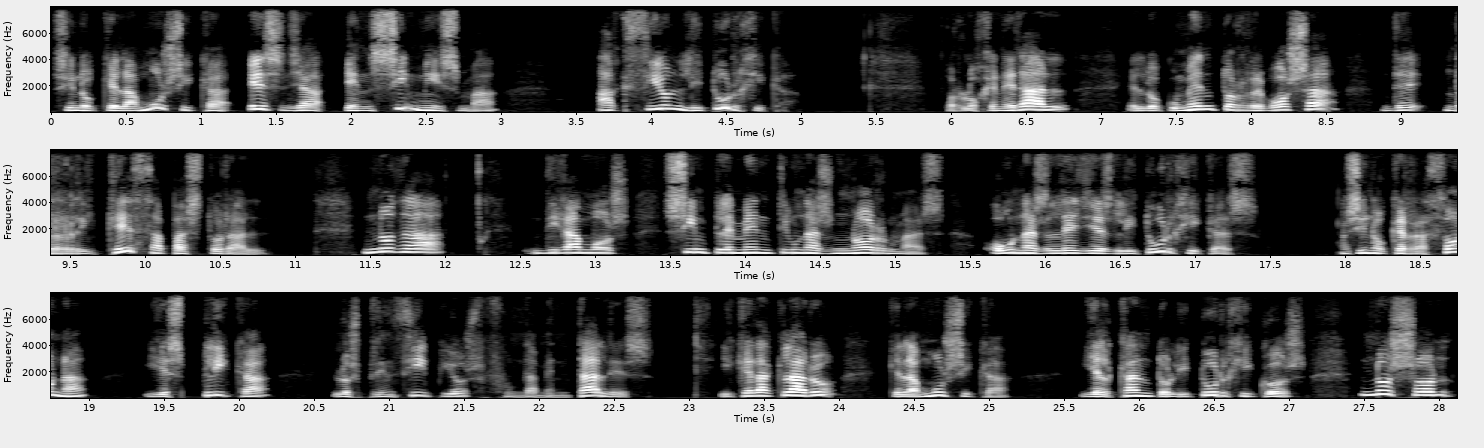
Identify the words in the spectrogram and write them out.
sino que la música es ya en sí misma acción litúrgica. Por lo general, el documento rebosa de riqueza pastoral. No da, digamos, simplemente unas normas o unas leyes litúrgicas, sino que razona y explica los principios fundamentales. Y queda claro que la música y el canto litúrgicos no son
